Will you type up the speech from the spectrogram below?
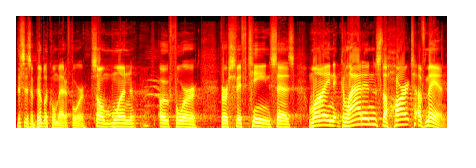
This is a biblical metaphor. Psalm 104, verse 15 says, Wine gladdens the heart of man.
